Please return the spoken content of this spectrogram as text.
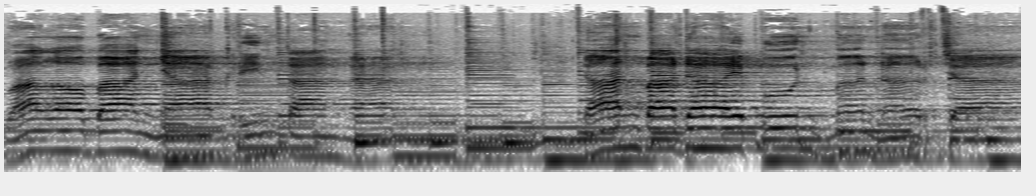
Walau banyak rintangan dan badai pun menerjang.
